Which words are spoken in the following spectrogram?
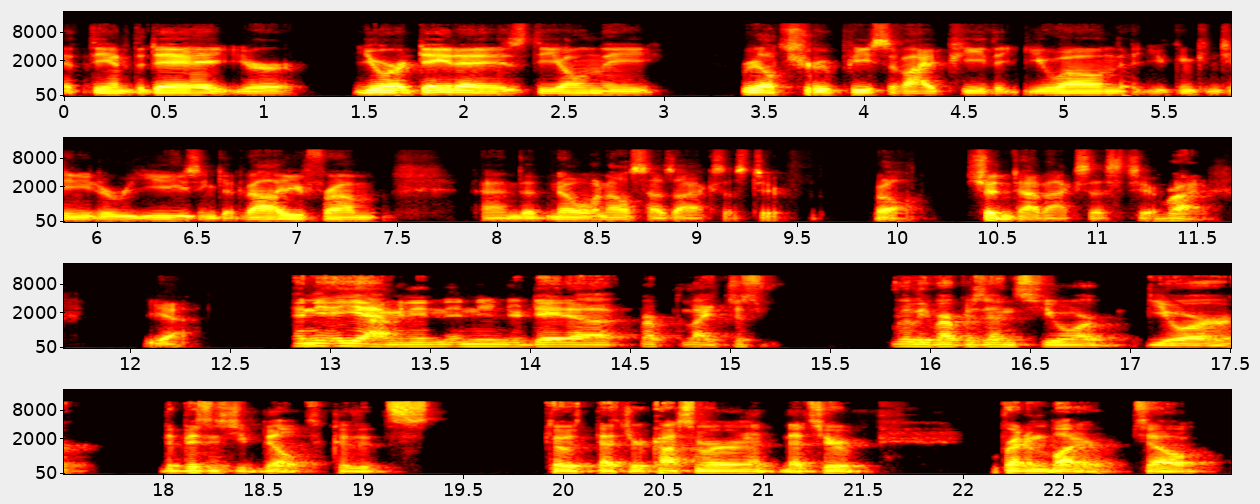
at the end of the day, your your data is the only real true piece of IP that you own that you can continue to reuse and get value from, and that no one else has access to. Well, shouldn't have access to. Right. Yeah. And yeah, I mean, and, and your data like just really represents your your the business you built because it's those that's your customer and that's your bread and butter. So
